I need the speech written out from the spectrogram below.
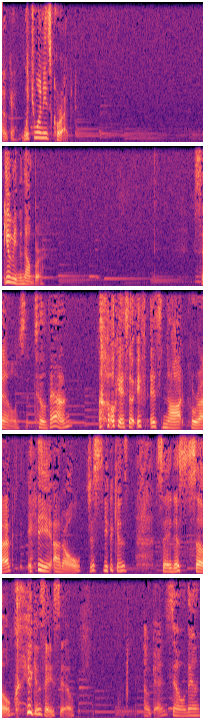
Okay, which one is correct? Give me the number. So, so till then, okay. So if it's not correct at all, just you can say this. So you can say so. Okay. So then,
